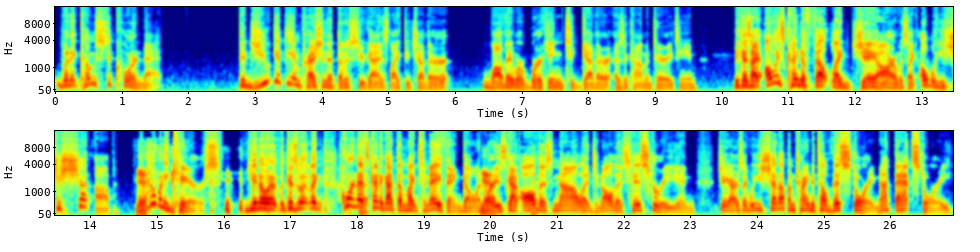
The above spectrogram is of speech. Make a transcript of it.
When it comes to Cornette, Did you get the impression that those two guys liked each other while they were working together as a commentary team? Because I always kind of felt like JR was like, oh, well, you just shut up. Yeah. Like, nobody cares. you know, because uh, like Cornette's kind of got the Mike Tenay thing going Yeah. where he's got all this knowledge and all this history. And JR's like, well, you shut up. I'm trying to tell this story, not that story.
